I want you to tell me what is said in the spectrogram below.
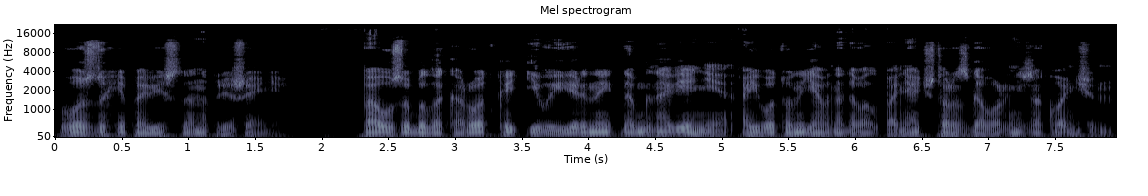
В воздухе повисло напряжение. Пауза была короткой и выверенной до мгновения, а его тон явно давал понять, что разговор не закончен.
